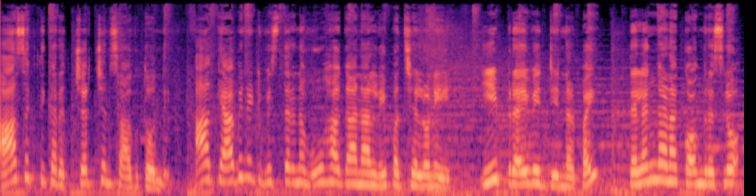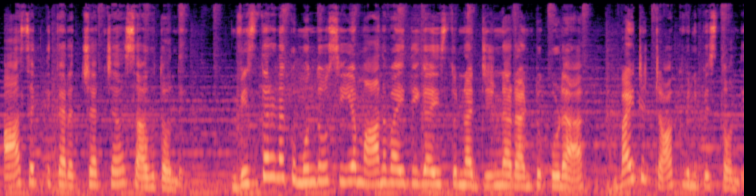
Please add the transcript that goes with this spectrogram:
ఆసక్తికర చర్చ సాగుతోంది. ఆ కేబినెట్ విస్తరణ ఊహాగానాల నేపథ్యంలోనే ఈ ప్రైవేట్ డిన్నర్పై తెలంగాణ కాంగ్రెస్లో ఆసక్తికర చర్చ సాగుతోంది. విస్తరణకు ముందు సీఎం ఆనవాయితీగా ఇస్తున్న డిన్నర్ అంటూ కూడా బయట టాక్ వినిపిస్తోంది.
